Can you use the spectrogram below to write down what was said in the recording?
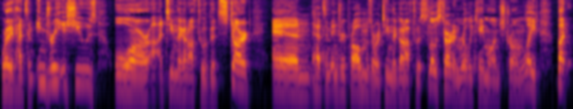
where they've had some injury issues or a team that got off to a good start and had some injury problems or a team that got off to a slow start and really came on strong late. But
